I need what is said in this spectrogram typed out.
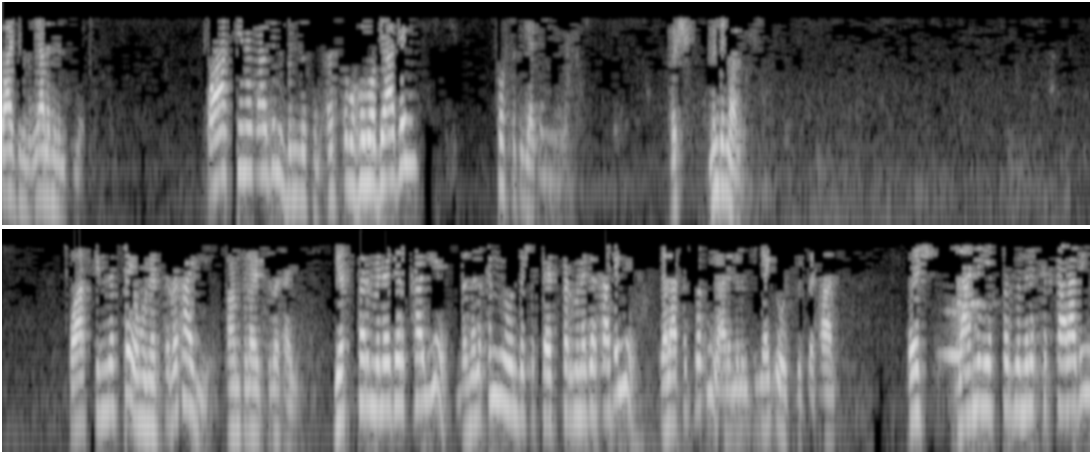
ዋጅብ ነው ያለ ምንም ጥያቄ። ጠዋት ሲነቃ ግን ብልቱን እርጥብ ሆኖ ቢያገኝ ሶስት ጥያቄ እሺ ምንድን ነው አልኩት? ጠዋት ሲነሳ የሆነ እርጥበት አየ፣ ፓንቱ ላይ እርጥበት አየ። የ sperm ነገር ካየ በመልክም ይሁን በሽታ የ sperm ነገር ካገኘ ገላ ትጥበቱ ያለ ምንም ጥያቄ ይወጅብበታል። እሺ ያንን የ sperm ምልክት ካላገኘ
